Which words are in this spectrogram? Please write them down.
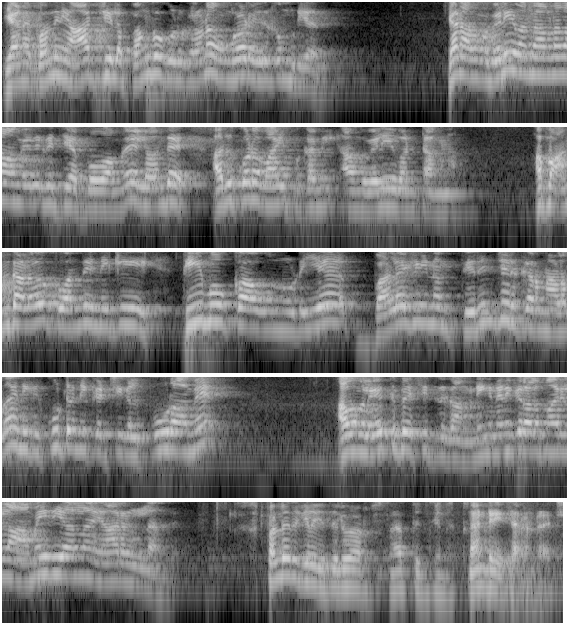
எனக்கு வந்து நீ ஆட்சியில் பங்கு கொடுக்கலன்னா உங்களோட இருக்க முடியாது. ஏன்னா அவங்க வெளியே வந்தாங்கன்னா தான் அவங்க எதிர்க்கட்சியாக போவாங்க இல்லை வந்து அது கூட வாய்ப்பு கம்மி. அவங்க வெளியே வந்துட்டாங்கன்னா. அப்போ அந்த அளவுக்கு வந்து இன்னைக்கு திமுகவுனுடைய பலகீனம் தெரிஞ்சிருக்கிறனால தான் இன்னைக்கு கூட்டணி கட்சிகள் பூராமே அவங்கள ஏற்று பேசிட்டு இருக்காங்க. நீங்கள் நினைக்கிற மாதிரிலாம் அமைதியாலாம் யாரும் இல்லைங்க பல்லறிகளை தெளிவாக இருக்கும் சார் நன்றி சரண்ராஜ்.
